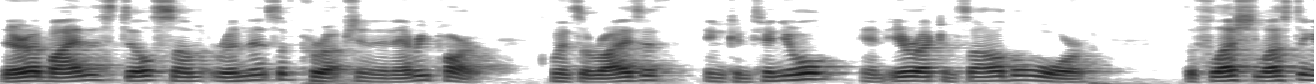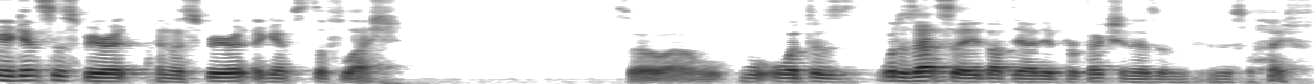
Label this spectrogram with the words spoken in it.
There abideth still some remnants of corruption in every part, whence ariseth in continual and irreconcilable war, the flesh lusting against the spirit, and the spirit against the flesh. So, uh, what does what does that say about the idea of perfectionism in this life?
